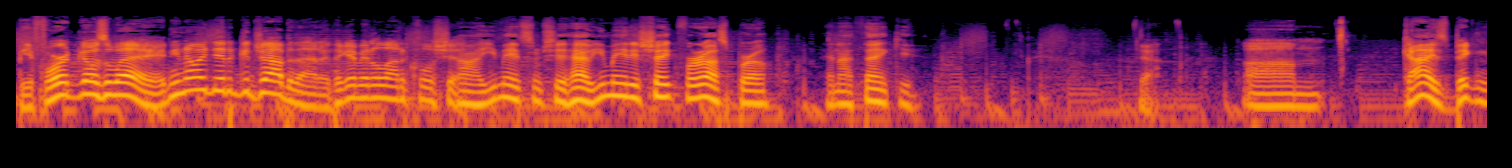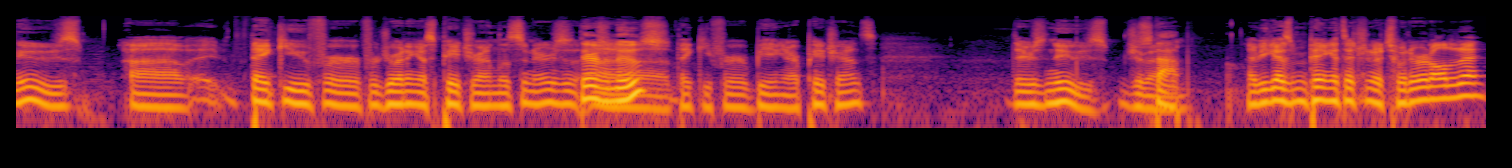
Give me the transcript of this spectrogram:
before it goes away. And you know, I did a good job of that. I think I made a lot of cool shit. Nah, you made some shit happen. You made it shake for us, bro. And I thank you. Yeah. Um, guys, big news. Uh, thank you for for joining us, Patreon listeners. There's uh, news? Thank you for being our patrons. There's news. Jamel. Stop. Have you guys been paying attention to Twitter at all today?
